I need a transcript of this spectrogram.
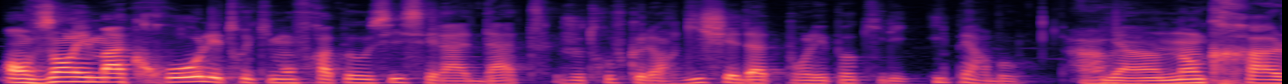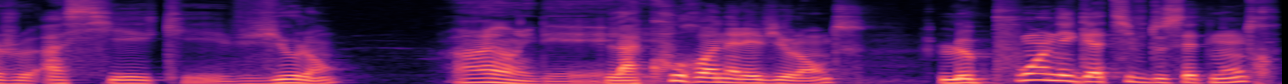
En faisant les macros, les trucs qui m'ont frappé aussi, c'est la date. Je trouve que leur guichet date pour l'époque, il est hyper beau. Ah, Il y a un ancrage acier qui est violent. Ah non, il est... La couronne, elle est violente. Le point négatif de cette montre,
